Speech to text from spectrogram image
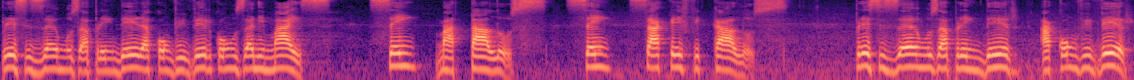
Precisamos aprender a conviver com os animais sem matá-los sem sacrificá-los. Precisamos aprender a conviver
